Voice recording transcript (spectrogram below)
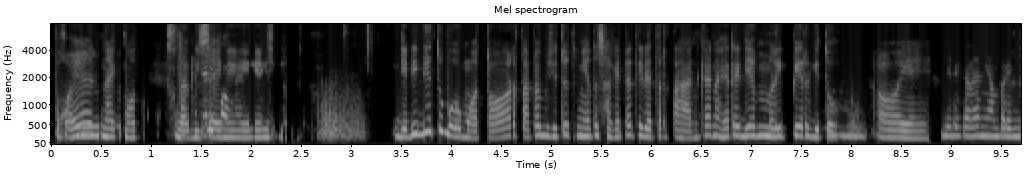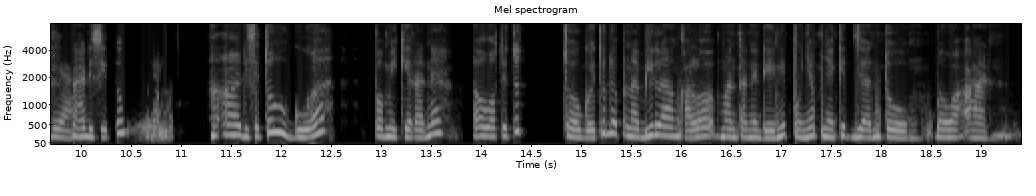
pokoknya hmm. naik motor nggak bisa ini, ini ini jadi dia tuh bawa motor tapi abis itu ternyata sakitnya tidak tertahankan akhirnya dia melipir gitu hmm. oh iya, iya. jadi kalian nyamperin dia nah di situ uh, di situ gue pemikirannya uh, waktu itu cowok gue itu udah pernah bilang kalau mantannya dia ini punya penyakit jantung bawaan.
